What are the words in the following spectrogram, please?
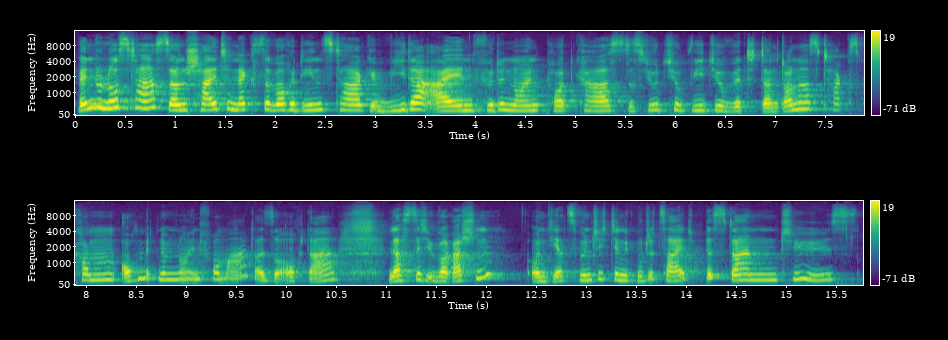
wenn du Lust hast, dann schalte nächste Woche Dienstag wieder ein für den neuen Podcast. Das YouTube-Video wird dann donnerstags kommen, auch mit einem neuen Format. Also auch da lass dich überraschen. Und jetzt wünsche ich dir eine gute Zeit. Bis dann. Tschüss.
